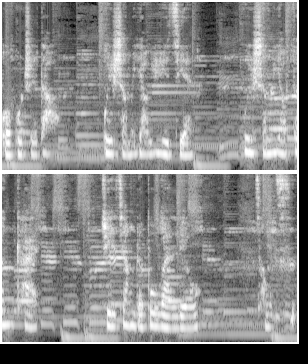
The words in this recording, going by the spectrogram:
我不知道为什么要遇见。为什么要分开？倔强的不挽留。从此，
